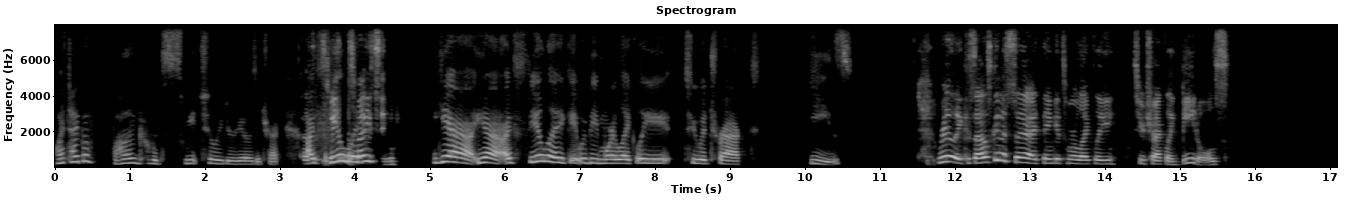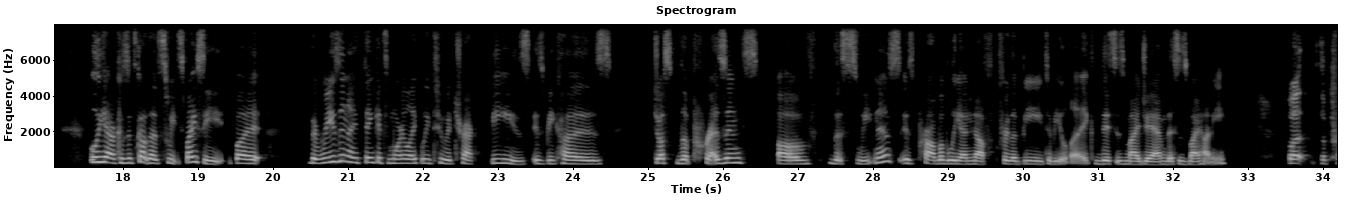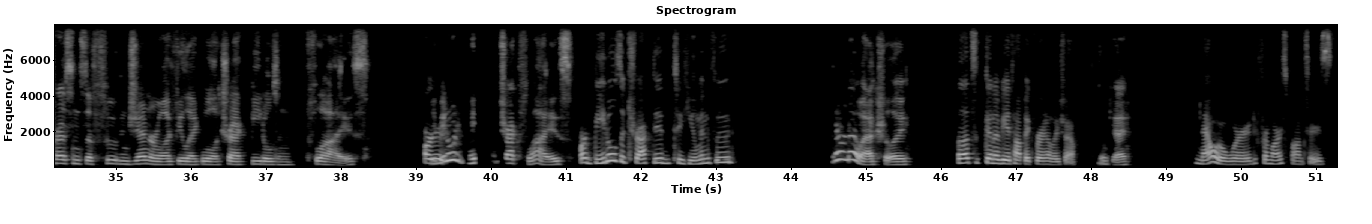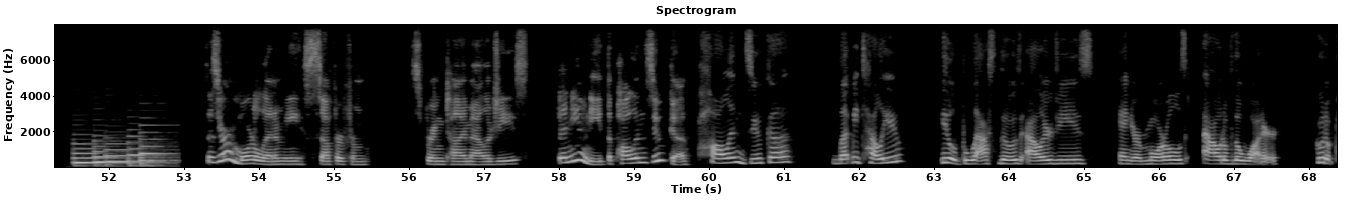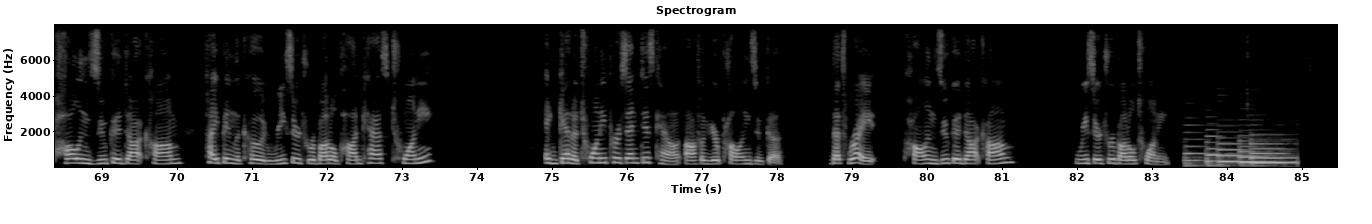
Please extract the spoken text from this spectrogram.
What type of bug would sweet chili Doritos attract? I feel like- spicy. Yeah, yeah. I feel like it would be more likely to attract bees. Really, because I was gonna say I think it's more likely to attract like beetles. Well, yeah, because it's got that sweet spicy. But the reason I think it's more likely to attract bees is because just the presence of the sweetness is probably enough for the bee to be like, this is my jam, this is my honey. But the presence of food in general, I feel like, will attract beetles and flies. Are, Maybe don't maybe don't attract flies. are beetles attracted to human food? I don't know, actually. Well, that's going to be a topic for another show. Okay. Now, a word from our sponsors. Does your mortal enemy suffer from springtime allergies? Then you need the pollen Zuka. Pollen Zuka, let me tell you, it'll blast those allergies and your morals out of the water. Go to pollenzuka.com, type in the code Research Rebuttal Podcast 20, and get a 20% discount off of your pollenzuka. That's right, pollenzuka.com, Research Rebuttal 20.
